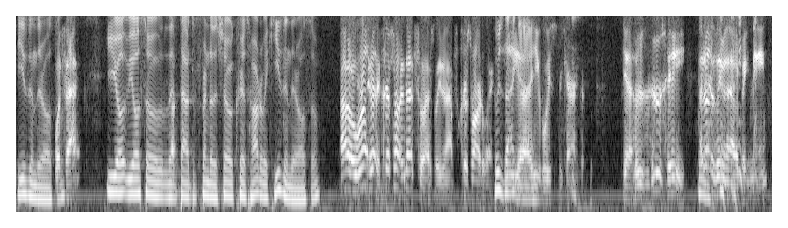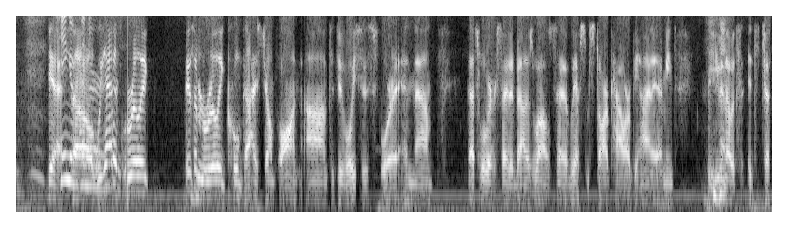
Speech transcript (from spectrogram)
He's in there also. what's that? You you also left out the friend of the show, Chris Hardwick. He's in there also. Oh, right, right. Chris. Hard- That's who I was leaving out. Chris Hardwick. Who's that he, guy? Uh, he voiced the character. Yeah, who's who's he? I know he's even have a big name. Yeah, King of so we had nerds. a really, we had some really cool guys jump on um, to do voices for it, and um, that's what we're excited about as well. So we have some star power behind it. I mean, even though it's it's just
